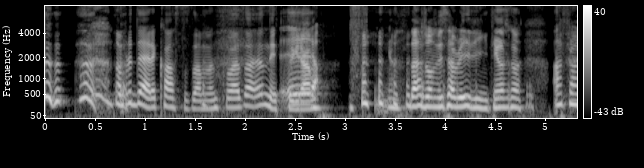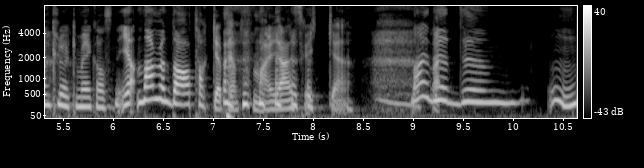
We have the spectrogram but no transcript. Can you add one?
Nå blir dere kasta sammen på et, et nytt program. Ja. Det er sånn hvis jeg blir ringt en gang, så kan jeg Er Frank Løke med i kassen? Ja, nei, men da takker jeg pent for meg. Jeg skal ikke Nei, det, det mm.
